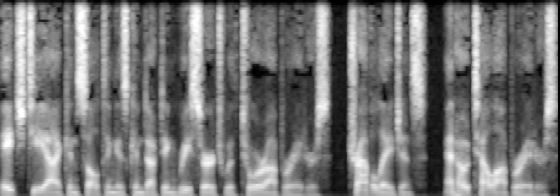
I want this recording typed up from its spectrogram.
HTI Consulting is conducting research with tour operators, travel agents, and hotel operators.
